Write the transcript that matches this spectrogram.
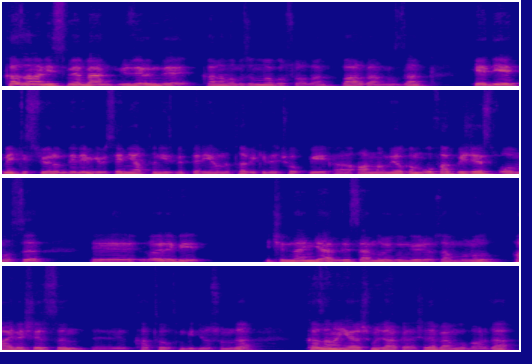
Kazanan isme ben üzerinde kanalımızın logosu olan bardağımızdan hediye etmek istiyorum. Dediğim gibi senin yaptığın hizmetlerin yanında tabii ki de çok bir anlamı yok ama ufak bir jest olması e, öyle bir içinden geldi. Sen de uygun görüyorsan bunu paylaşırsın e, katıl videosunda. Kazanan yarışmacı arkadaşa da ben bu bardağı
